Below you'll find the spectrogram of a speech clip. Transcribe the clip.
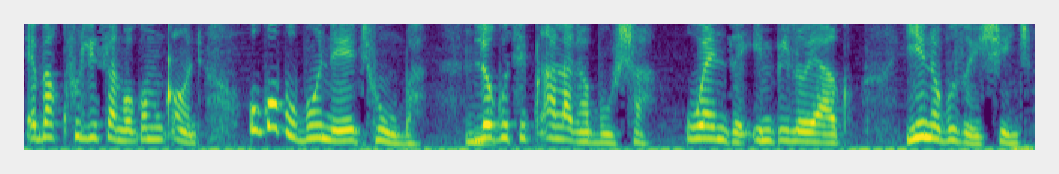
ebakhulisa ngokomqondo. Ukuba ubunethuba lokuthi qala kabusha wenze impilo yakho yini obuzoyishintsha?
